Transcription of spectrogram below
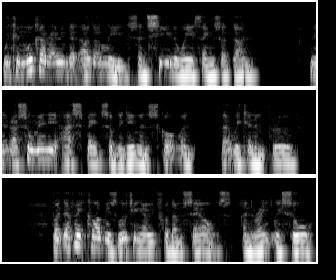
we can look around at other leagues and see the way things are done. There are so many aspects of the game in Scotland that we can improve. But every club is looking out for themselves, and rightly so,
